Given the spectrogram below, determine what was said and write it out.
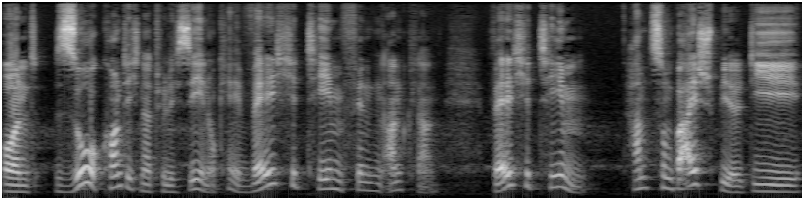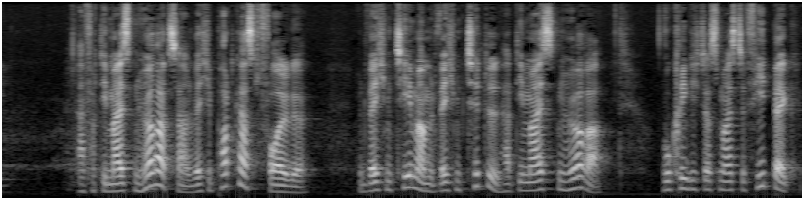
Und so konnte ich natürlich sehen, okay, welche Themen finden Anklang? Welche Themen haben zum Beispiel die einfach die meisten Hörerzahlen? Welche Podcast-Folge? Mit welchem Thema, mit welchem Titel hat die meisten Hörer? Wo kriege ich das meiste Feedback?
